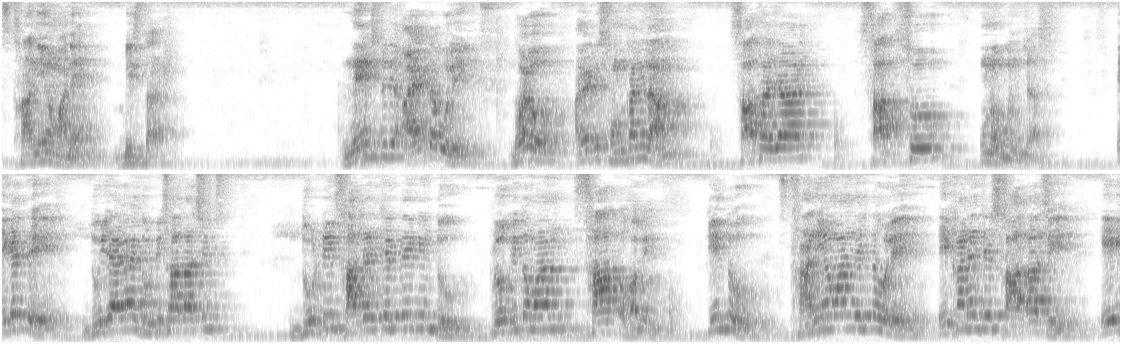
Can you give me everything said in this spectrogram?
স্থানীয় মানে বিস্তার। নেক্সট যদি আরেকটা বলি, ধরো আমি একটি সংখ্যা নিলাম সাত হাজার সাতশো উনপঞ্চাশ। এক্ষেত্রে দুই জায়গায় দুটি সাত আছে। দুটি সাতের ক্ষেত্রে কিন্তু প্রকৃত মান সাত হবে। কিন্তু স্থানীয় মান দেখতে হলে এখানে যে সাত আছে, এই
